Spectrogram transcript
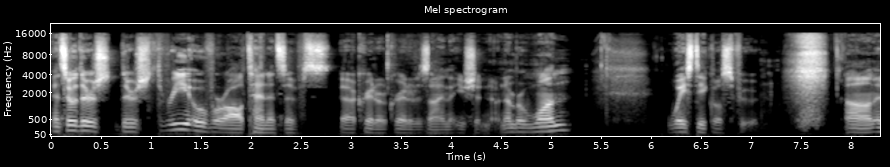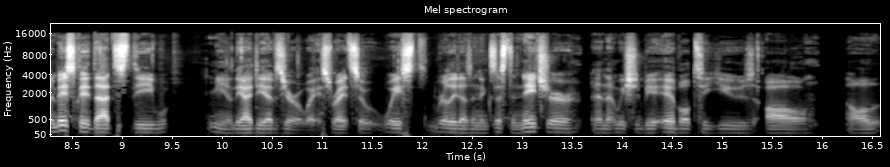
and so there's there's three overall tenets of uh, to cradle design that you should know. Number one waste equals food. Um, and basically that's the you know the idea of zero waste, right? So waste really doesn't exist in nature, and that we should be able to use all all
